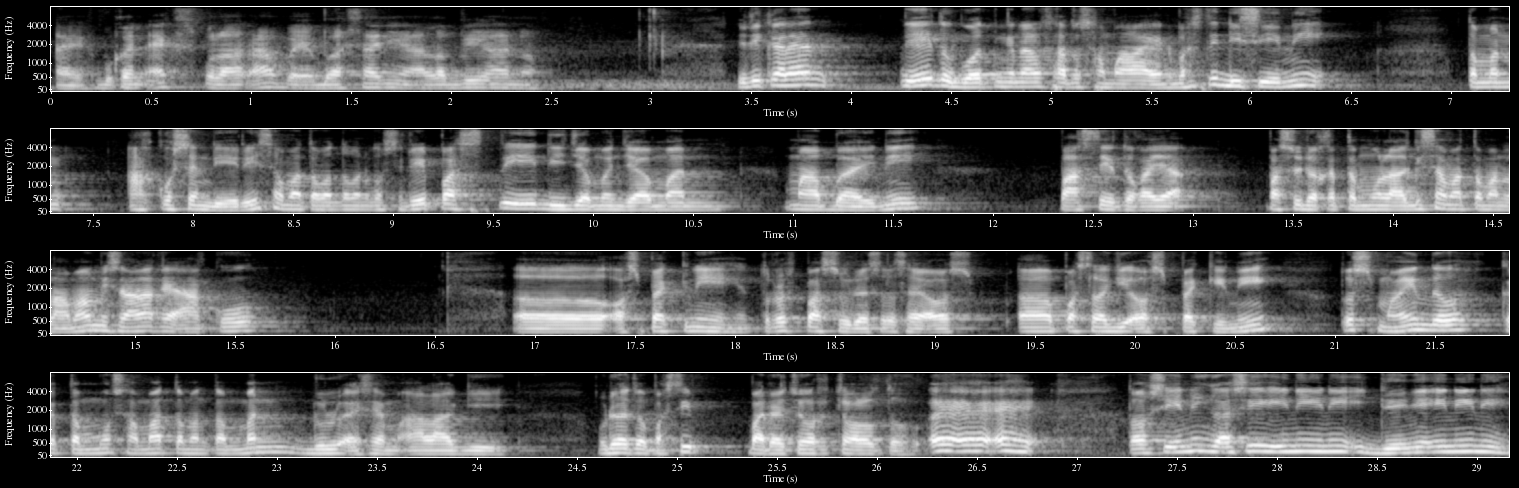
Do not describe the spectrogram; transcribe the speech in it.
eh bukan explore apa ya bahasanya? Lebih ano jadi kalian ya itu buat kenal satu sama lain. Pasti di sini teman aku sendiri sama teman-temanku sendiri pasti di zaman-zaman maba ini pasti itu kayak pas sudah ketemu lagi sama teman lama misalnya kayak aku uh, ospek nih. Terus pas sudah selesai os uh, pas lagi ospek ini terus main tuh ketemu sama teman-teman dulu SMA lagi. Udah tuh pasti pada corcol tuh. Eh eh eh tau sih ini nggak sih? Ini ini IG-nya ini nih.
